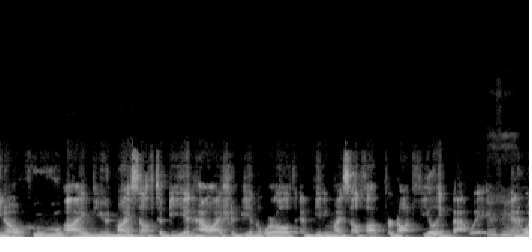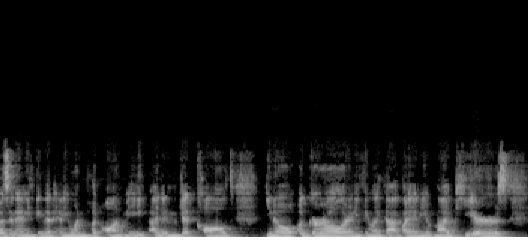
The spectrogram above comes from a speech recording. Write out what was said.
you know, who I viewed myself to be and how I should be in the world and beating myself up for not feeling that way. Mm-hmm. And it wasn't anything that anyone put on me. I didn't get called, you know, a girl or anything like that by any of my peers.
